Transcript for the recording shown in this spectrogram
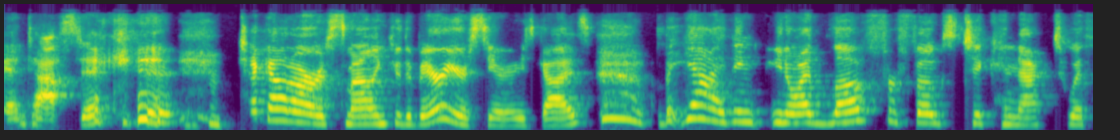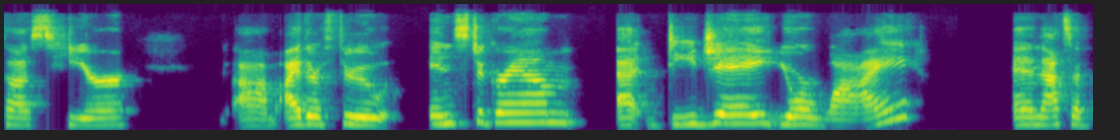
fantastic. Check out our Smiling Through the Barrier series, guys. But yeah, I think you know I'd love for folks to connect with us here, um, either through Instagram at DJ Your Why, and that's a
